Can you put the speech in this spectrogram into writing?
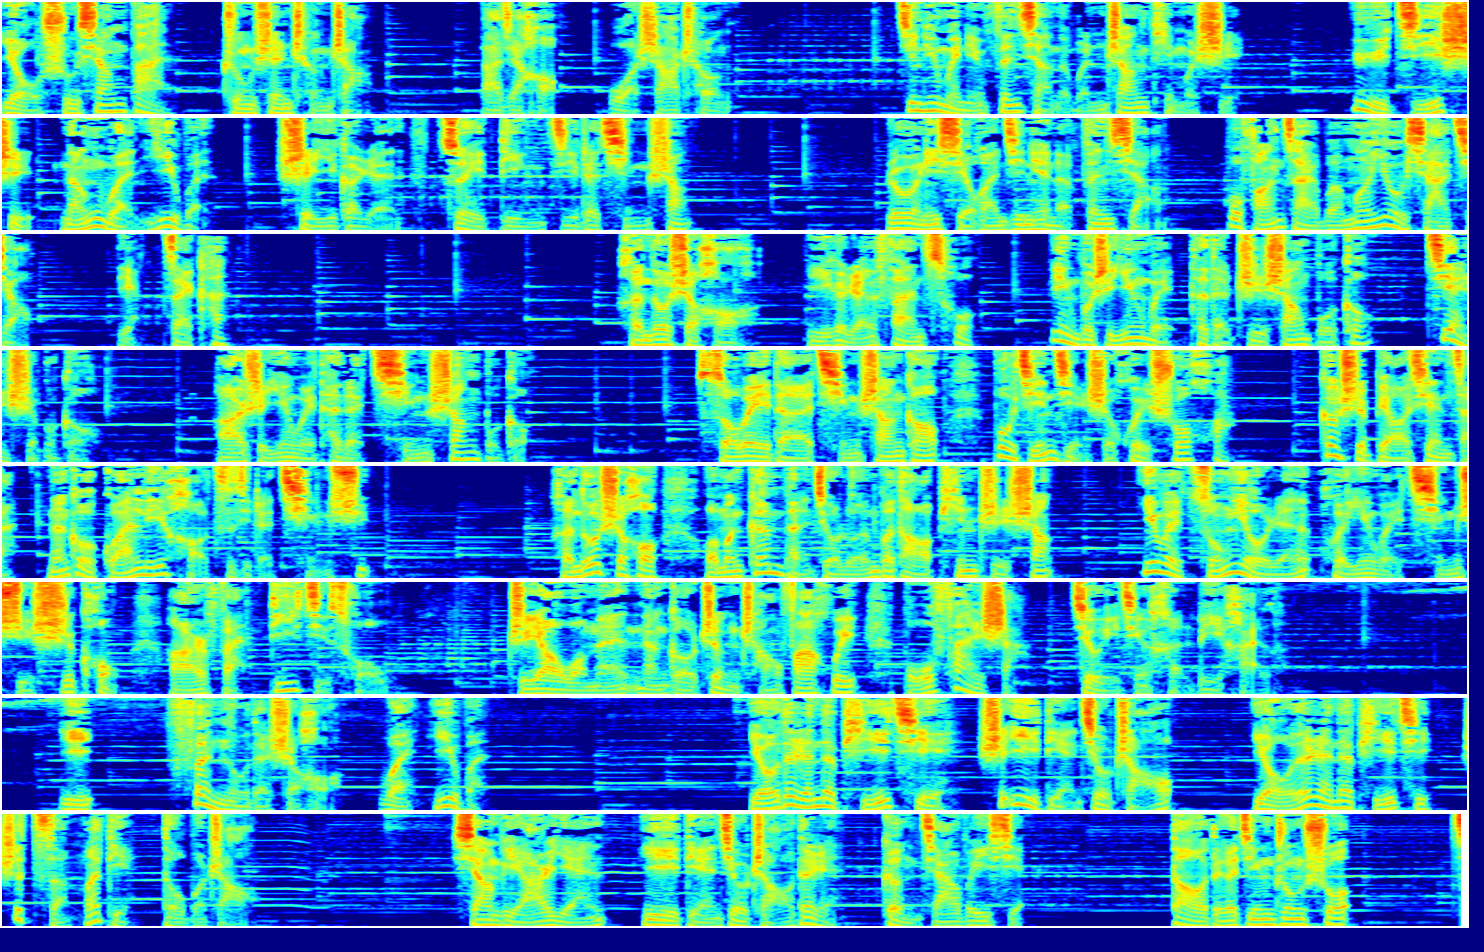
有书相伴，终身成长。大家好，我是阿成。今天为您分享的文章题目是：遇急事能稳一稳，是一个人最顶级的情商。如果你喜欢今天的分享，不妨在文末右下角点再看。很多时候，一个人犯错，并不是因为他的智商不够、见识不够，而是因为他的情商不够。所谓的情商高，不仅仅是会说话，更是表现在能够管理好自己的情绪。很多时候，我们根本就轮不到拼智商，因为总有人会因为情绪失控而犯低级错误。只要我们能够正常发挥，不犯傻，就已经很厉害了。一，愤怒的时候稳一稳。有的人的脾气是一点就着，有的人的脾气是怎么点都不着。相比而言，一点就着的人更加危险。《道德经》中说：“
